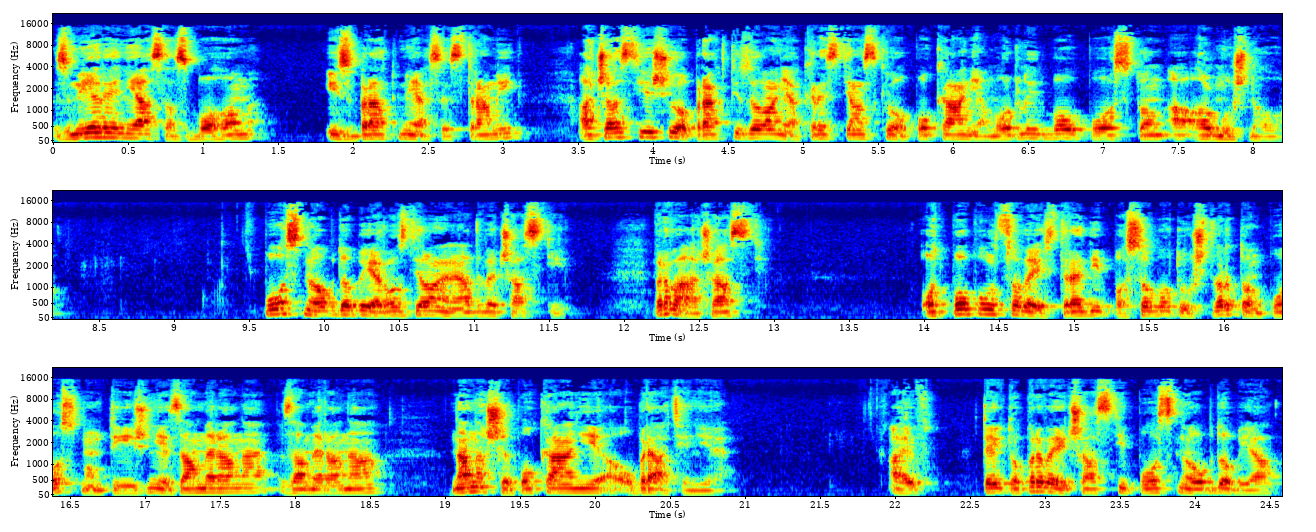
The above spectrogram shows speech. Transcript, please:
zmierenia sa s Bohom i s bratmi a sestrami a častejšieho praktizovania kresťanského pokánia modlitbou, pôstom a almužnou. Pôstne obdobie je rozdelené na dve časti. Prvá časť od Popolcovej stredy po sobotu v 4. pôstnom týždni je zameraná, zameraná na naše pokánie a obrátenie. Aj v tejto prvej časti pôstneho obdobia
